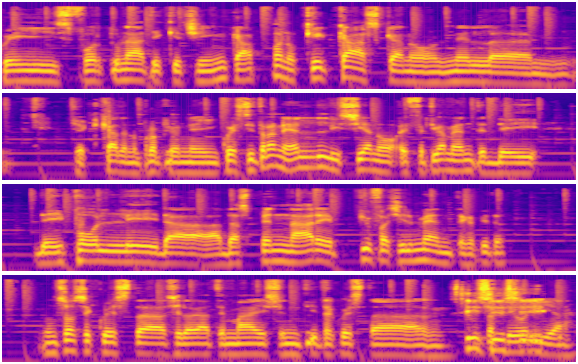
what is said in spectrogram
quei, sfortunati che ci incappano, che cascano nel, mm, cioè che cadono proprio nei, in questi tranelli, siano effettivamente dei, dei polli da, da, spennare più facilmente, capito? Non so se questa, se l'avete mai sentita questa, sì, questa sì, teoria.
